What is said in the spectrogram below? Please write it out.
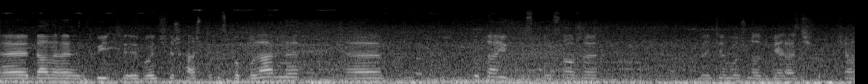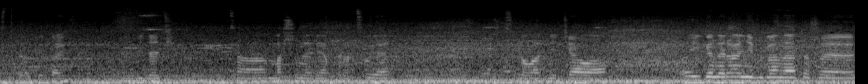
e, dany tweet y, bądź też hashtag jest popularny. E, tutaj w dyspensorze będzie można odbierać ciastka tutaj widać cała maszyneria pracuje wszystko ładnie działa. No i generalnie wygląda na to, że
